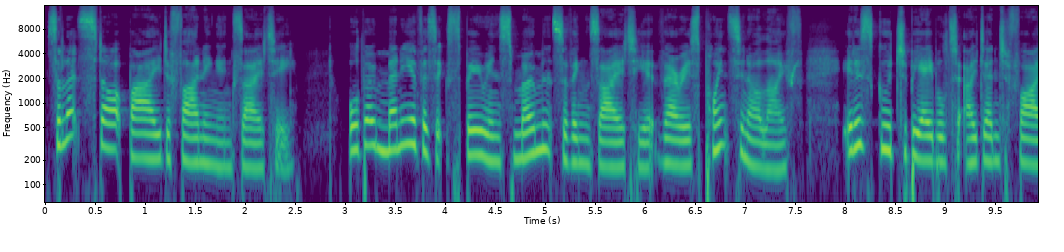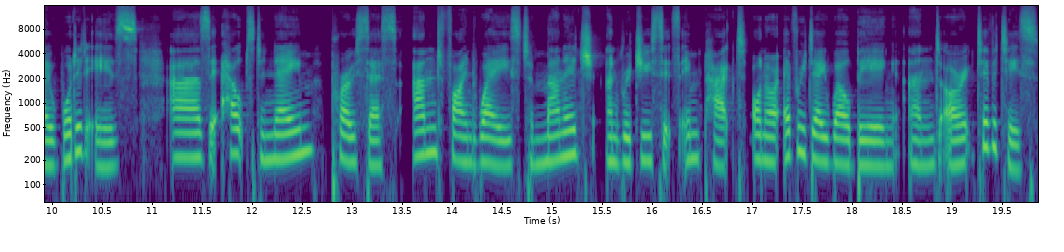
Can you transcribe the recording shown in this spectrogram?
So let's start by defining anxiety. Although many of us experience moments of anxiety at various points in our life, it is good to be able to identify what it is as it helps to name, process, and find ways to manage and reduce its impact on our everyday well being and our activities.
